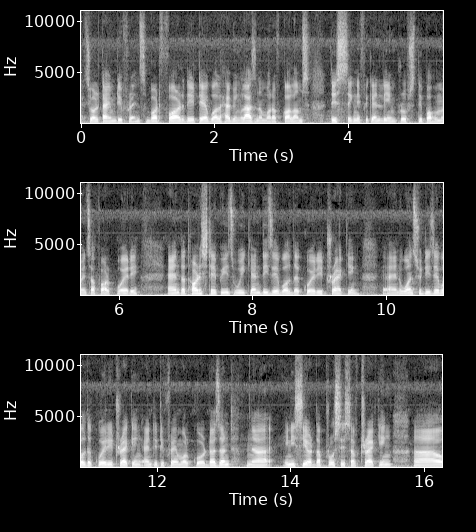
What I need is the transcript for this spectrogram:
actual time difference. But for the table having large number of columns this significantly improves the performance of our query. And the third step is we can disable the query tracking. And once we disable the query tracking entity framework core doesn't uh, initiate the process of tracking uh,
